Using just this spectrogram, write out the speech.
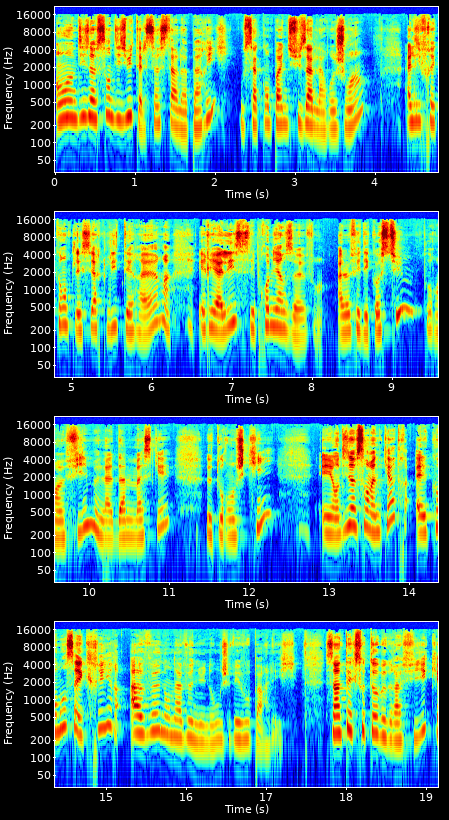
En 1918, elle s'installe à Paris, où sa compagne Suzanne la rejoint. Elle y fréquente les cercles littéraires et réalise ses premières œuvres. Elle fait des costumes pour un film, La Dame masquée, de Tourangequi. Et en 1924, elle commence à écrire Aveu non avenu, donc je vais vous parler. C'est un texte autobiographique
